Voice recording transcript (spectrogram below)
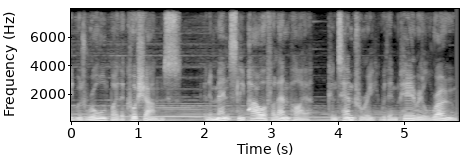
it was ruled by the Kushans, an immensely powerful empire contemporary with Imperial Rome.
